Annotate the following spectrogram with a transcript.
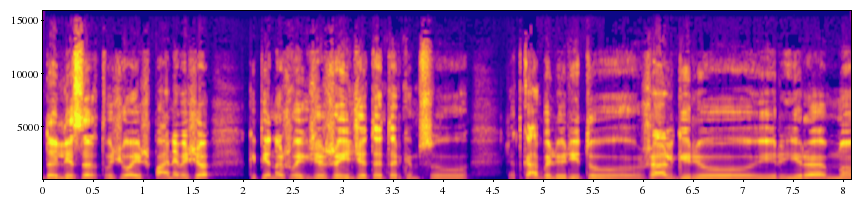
dalis atvažiuoja iš Panevežio, kaip viena žvaigždė žaidžia, tai tarkim su Lietkabeliu, Rytų, Žalgiriu ir yra, nu,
